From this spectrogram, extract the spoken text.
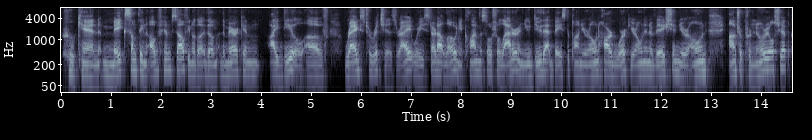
who can make something of himself. You know, the, the, the, American ideal of rags to riches, right? Where you start out low and you climb the social ladder and you do that based upon your own hard work, your own innovation, your own entrepreneurship.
